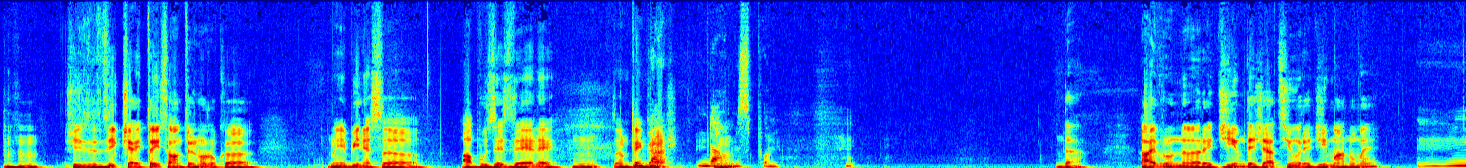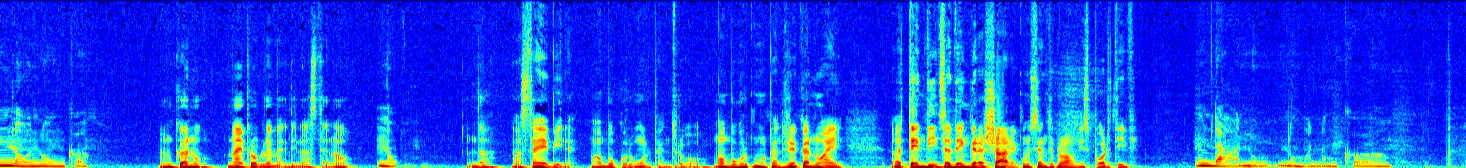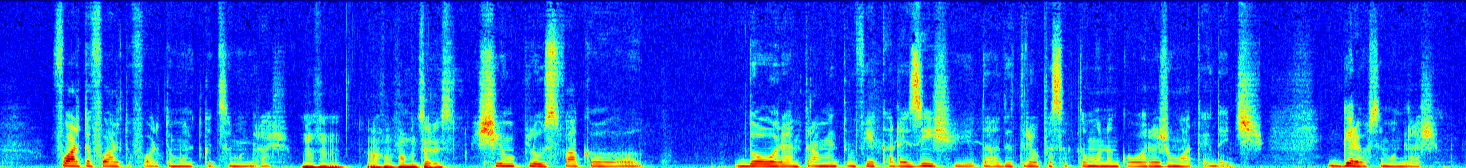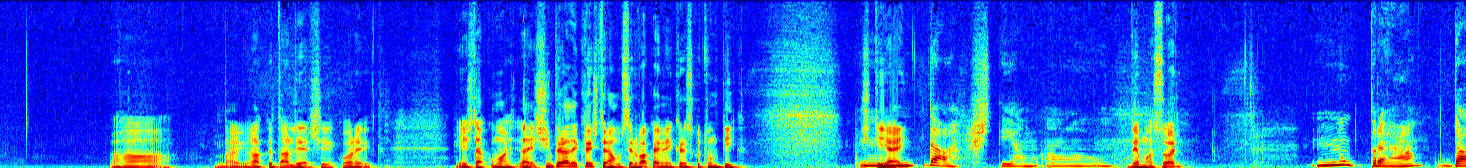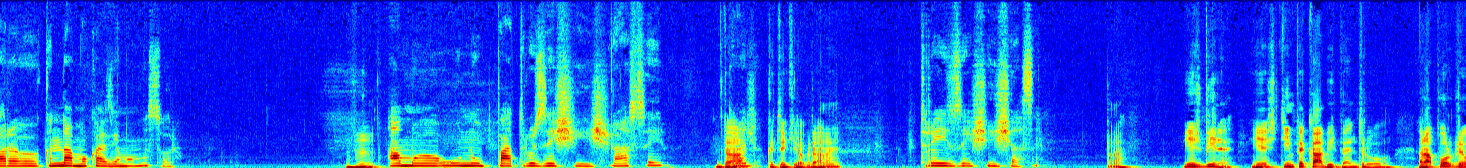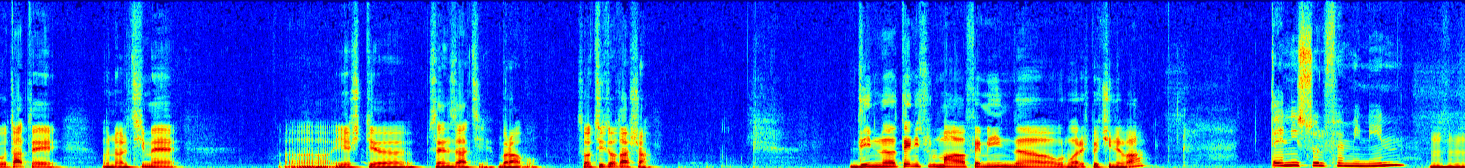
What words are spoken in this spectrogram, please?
Uh-huh. Și îți zic ce ai tăi sau antrenorul că nu e bine să abuzezi de ele, hm? să nu te îngrași? Da, da Hm? îmi spun. Da. Ai vreun uh, regim? Deja ții un regim anume? Nu, nu încă. Încă nu. N-ai probleme din astea, nu? Nu. Da, asta e bine. Mă bucur mult pentru, mă bucur mult pentru tine că nu ai uh, tendință de îngrășare, cum se întâmplă la unii sportivi. Da, nu, nu mănânc uh, foarte, foarte, foarte mult cât să mă îngraș. Uh-huh. Aha, am înțeles. Și în plus fac uh, două ore antrenament în fiecare zi și da, de trei ori pe săptămână încă o oră jumate, deci greu să mă îngraș. Ah, bai, la cât alergi, e corect. Ești acum, dar ești și în perioada de creștere, am observat că ai mai crescut un pic. Știai? Mm, Da, știam. Uh, De măsori? nu prea, dar uh, când am ocazia mă măsor. Uh-huh. Am uh, 1,46, Da? Cred. Și câte kilograme? 36. Ah, ești bine, ești impecabil pentru raport greutate, înălțime, uh, ești uh, senzație, bravo. Să o ții tot așa. Din uh, tenisul ma- feminin uh, urmărești pe cineva? Tenisul feminin, Uh-huh.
